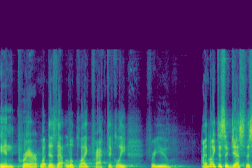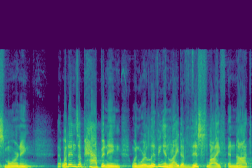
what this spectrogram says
in prayer. What does that look like practically for you? I'd like to suggest this morning that what ends up happening when we're living in light of this life and not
